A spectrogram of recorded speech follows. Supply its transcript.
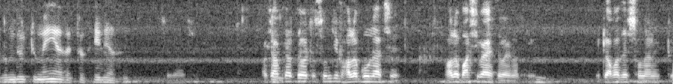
এবং দুটো মেয়ে আছে একটা ছেলে আছে। আচ্ছা আপনার তো একটা শুনছি ভালো গুণ আছে। ভালো বাঁশি বাজাতে পারেন আপনি। একটু আমাদের শোনান একটু।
